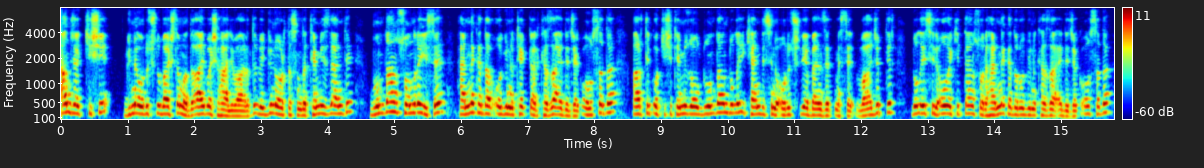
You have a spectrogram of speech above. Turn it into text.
Ancak kişi güne oruçlu başlamadı, aybaşı hali vardı ve gün ortasında temizlendi. Bundan sonra ise her ne kadar o günü tekrar kaza edecek olsa da artık o kişi temiz olduğundan dolayı kendisini oruçluya benzetmesi vaciptir. Dolayısıyla o vakitten sonra her ne kadar o günü kaza edecek olsa da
